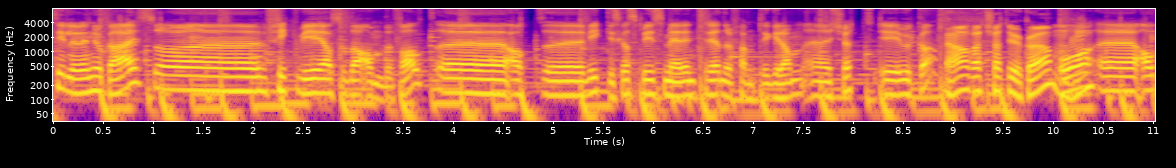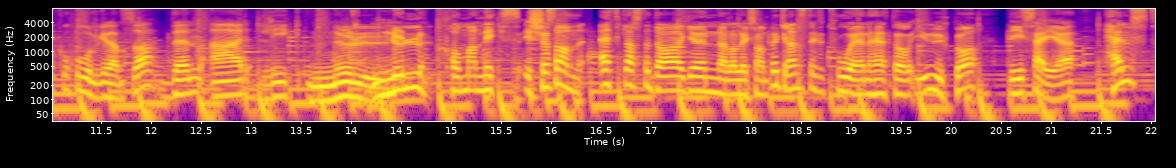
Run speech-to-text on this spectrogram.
tidligere denne uka her så fikk vi altså da anbefalt at vi ikke skal spise mer enn 350 gram kjøtt i uka. Ja, Rødt kjøtt i uka, ja. Mhm. Og eh, alkoholgrensa, den er lik null. Null komma niks. Ikke sånn ett glass til dagen, eller liksom begrens deg til to enheter i uka. De sier helst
